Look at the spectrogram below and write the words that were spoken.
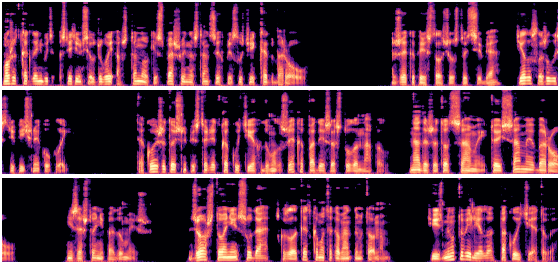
Может, когда-нибудь встретимся в другой обстановке, спрашивай на станциях при случае Кэт Барроу. Жека перестал чувствовать себя, тело сложилось тряпичной куклой. «Такой же точно пистолет, как у тех», — думал Жека, падая со стула на пол. «Надо же, тот самый, то есть самое Бароу». «Ни за что не подумаешь». «Джош, Тони, сюда», — сказала Кэт кому-то командным тоном. Через минуту велела «пакуйте этого».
